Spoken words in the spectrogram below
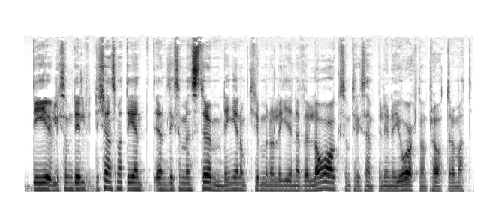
det, liksom, det, det, känns som att det är en, en, liksom en strömning genom kriminologin överlag, som till exempel i New York, där man pratar om att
